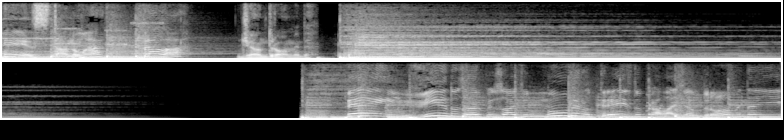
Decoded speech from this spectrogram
Está no ar, pra lá, de Andrômeda. Bem-vindos ao episódio número 3 do Pra Lá de Andrômeda e,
